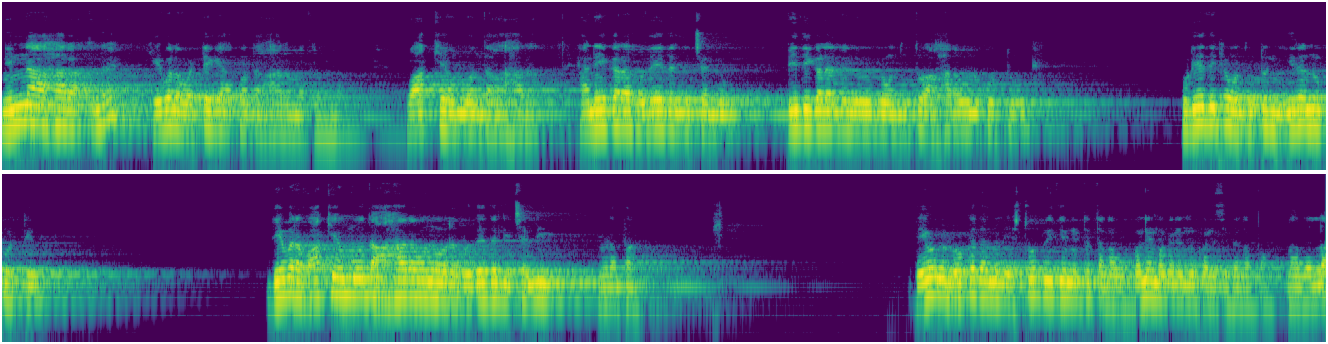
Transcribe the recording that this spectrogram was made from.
ನಿನ್ನ ಆಹಾರ ಅಂದ್ರೆ ಕೇವಲ ಹೊಟ್ಟೆಗೆ ಹಾಕುವಂತ ಆಹಾರ ಮಾತ್ರವಲ್ಲ. ವಾಕ್ಯ ಎಂಬುವಂಥ ಆಹಾರ. ಅನೇಕರ ಹೃದಯದಲ್ಲಿ ಚೆಲ್ಲು, ಬೀದಿಗಳಲ್ಲಿ ಒಂದು ತುತ್ತು ಆಹಾರವನ್ನು ಕೊಟ್ಟು, ಕುಡಿಯೋದಕ್ಕೆ ಒಂದು ತುತ್ತು ನೀರನ್ನು ಕೊಟ್ಟು, ದೇವರ ವಾಕ್ಯ ಎಂಬುವಂಥ ಆಹಾರವನ್ನು ಅವರ ಹೃದಯದಲ್ಲಿ ಚೆಲ್ಲಿ, ನೋಡಪ್ಪ. ದೇವರು ಲೋಕದ ಮೇಲೆ ಎಷ್ಟೋ ಪ್ರೀತಿಯನ್ನಿಟ್ಟು ತನ್ನ ಒಬ್ಬನೇ ಮಗನನ್ನು ಕಳಿಸಿದನಪ್ಪ. ನಾವೆಲ್ಲ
